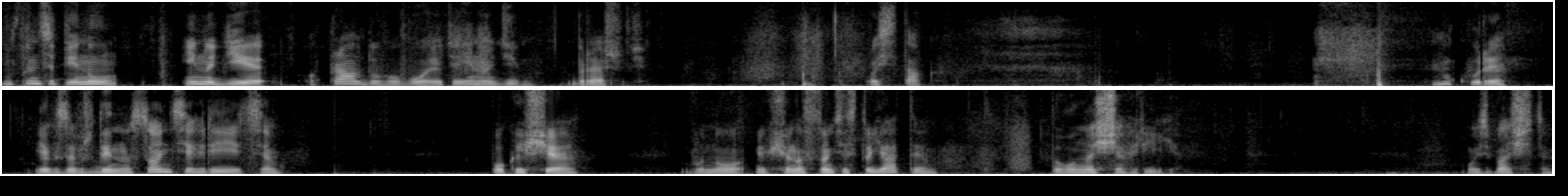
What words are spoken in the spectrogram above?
Ну, в принципі, ну, іноді правду говорять, а іноді брешуть. Ось так. Ну, кури, як завжди, на сонці гріються. Поки ще воно, якщо на сонці стояти, то воно ще гріє. Ось бачите.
